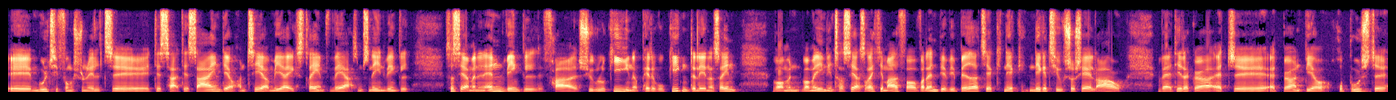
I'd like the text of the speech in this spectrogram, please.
øh, multifunktionelt øh, design, det at håndtere mere ekstremt vejr som sådan en vinkel. Så ser man en anden vinkel fra psykologien og pædagogikken, der læner sig ind, hvor man, hvor man egentlig interesserer sig rigtig meget for, hvordan bliver vi bedre til at knække negativ social arv. Hvad er det, der gør, at, øh, at børn bliver robuste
